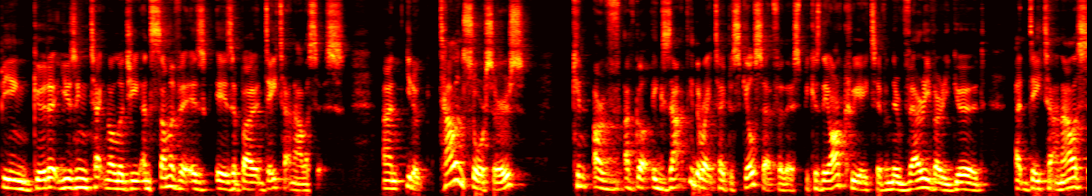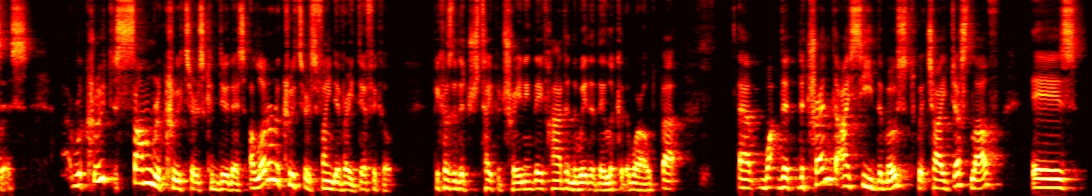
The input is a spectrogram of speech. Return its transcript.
being good at using technology, and some of it is is about data analysis. And you know, talent sourcers can are have got exactly the right type of skill set for this because they are creative and they're very very good at data analysis. Recruit some recruiters can do this. A lot of recruiters find it very difficult because of the type of training they've had and the way that they look at the world. But uh, what the the trend that I see the most, which I just love, is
